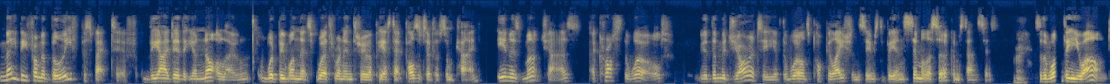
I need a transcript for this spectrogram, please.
Maybe from a belief perspective, the idea that you're not alone would be one that's worth running through a PSTEC positive of some kind. In as much as across the world, the majority of the world's population seems to be in similar circumstances. Right. So the one thing you aren't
